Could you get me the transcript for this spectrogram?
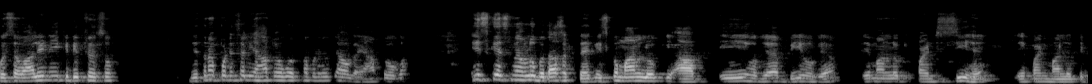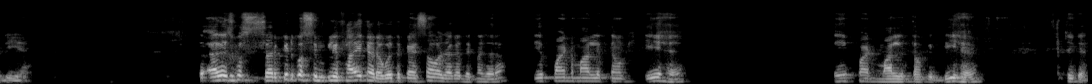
कोई सवाल ही नहीं कि डिफरेंस हो। जितना पोटेंशियल यहाँ पे होगा, उतना पोटेंशियल क्या होगा? यहाँ पे होगा। इस केस में हम लोग बता सकते हैं कि इसको मान लो कि आप ए हो गया बी हो गया ए मान लो कि पॉइंट सी है ए पॉइंट मान लो कि डी है। तो अगर इसको सर्किट को सिंप्लीफाई करोगे तो कैसा हो जाएगा? देखना जरा। ए पॉइंट मान लेते हो कि ए है। ए पॉइंट मान लेता हूँ कि बी है, ठीक है?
